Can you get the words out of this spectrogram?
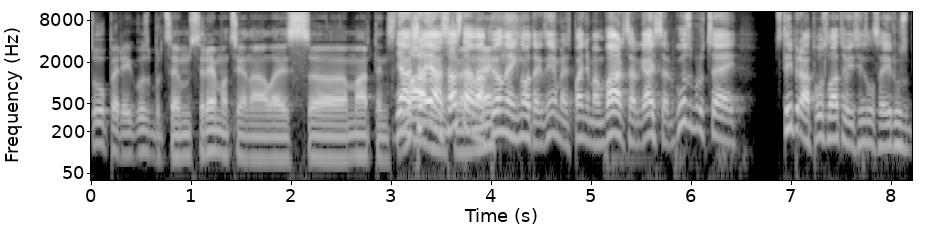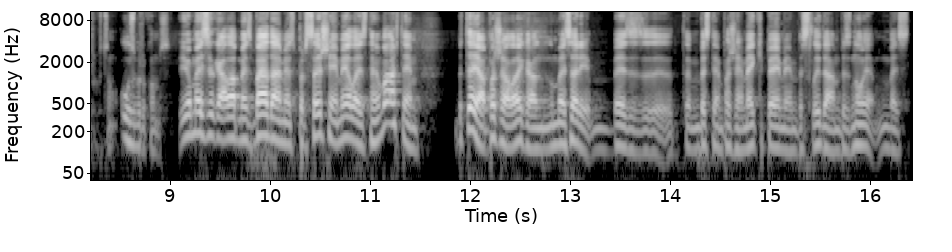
superīgi uzbrucēji, mums ir emocionālais uh, Mārtiņš. Jā, šajā sastāvā pilnīgi noteikti. Ja mēs paņemam vārds ar aizsargu uzbrucēju, Stiprā puse Latvijas izlasē ir uzbrukums. Jo mēs, kā, labi, mēs bēdājamies par sešiem ielaistiem vārtiem, bet tajā pašā laikā nu, mēs arī bez, bez tiem pašiem ekipējumiem, bez slidām, bez, nu, mēs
